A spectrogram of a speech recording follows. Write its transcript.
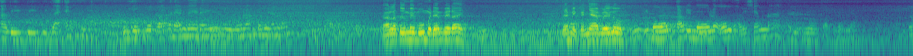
à bị bị bị gãy. Mình dục vô quá cái đem về đấy nó làm công nhân đấy à là từ mấy bố mới đem về đây? Đem hết cả nhà về đây luôn? Đi bộ tao đi bộ là ổn gọi đi xe không đá Ngồi gọi đi xe không đá.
